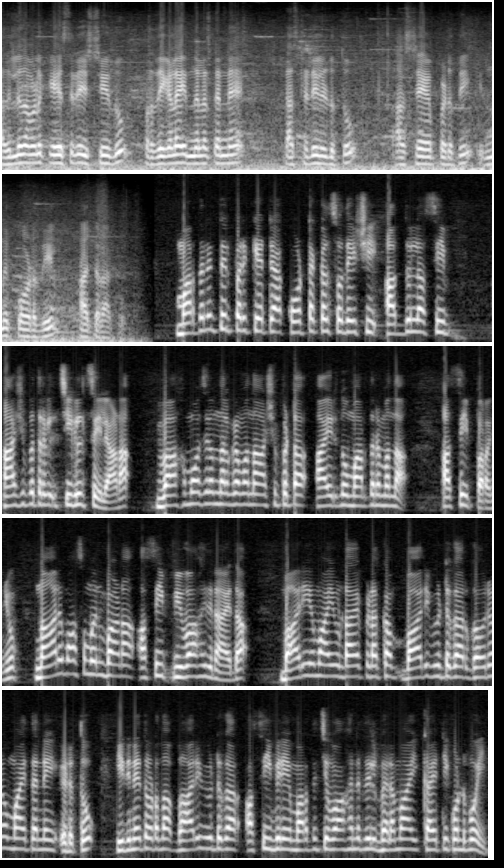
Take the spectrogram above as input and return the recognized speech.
അതിൽ നമ്മൾ കേസ് രജിസ്റ്റർ ചെയ്തു. പ്രതികളെ ഇന്നലെ തന്നെ കസ്റ്റഡിയിലെടുത്തു. അറസ്റ്റ് രേഖപ്പെടുത്തി ഇന്ന് കോടതിയിൽ ഹാജരാക്കും. മർദ്ദനത്തിൽ പരിക്കേറ്റ കോട്ടക്കൽ സ്വദേശി അബ്ദുൽ അസീബ് ആശുപത്രിയിൽ ചികിത്സയിലാണ്. വിവാഹമോചനം നൽകണമെന്ന് ആവശ്യപ്പെട്ട് ആയിരുന്നു മർദ്ദനമെന്ന് അസീബ് പറഞ്ഞു. നാലു മാസം മുൻപാണ് അസീബ് വിവാഹിതനായത്. ഭാര്യയുമായി ഉണ്ടായ പിണക്കം ഭാര്യ വീട്ടുകാർ ഗൗരവമായി തന്നെ എടുത്തു. ഇതിനെ തുടർന്ന് ഭാര്യ വീട്ടുകാർ അസീബിനെ മർദ്ദിച്ച് വാഹനത്തിൽ ബലമായി കയറ്റിക്കൊണ്ടുപോയി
